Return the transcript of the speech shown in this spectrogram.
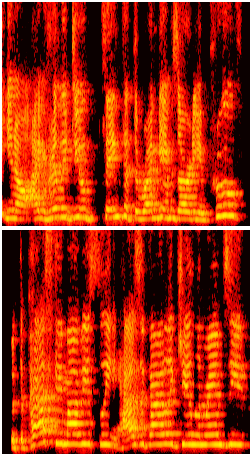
you know I really do think that the run game has already improved. But the pass game obviously has a guy like Jalen Ramsey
